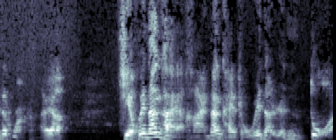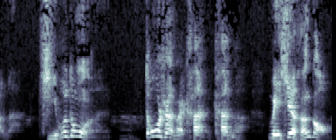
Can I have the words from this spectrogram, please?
的花，哎呀，接回南开，海，南开周围那人多了，挤不动啊，都上那看看他，威信很高。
